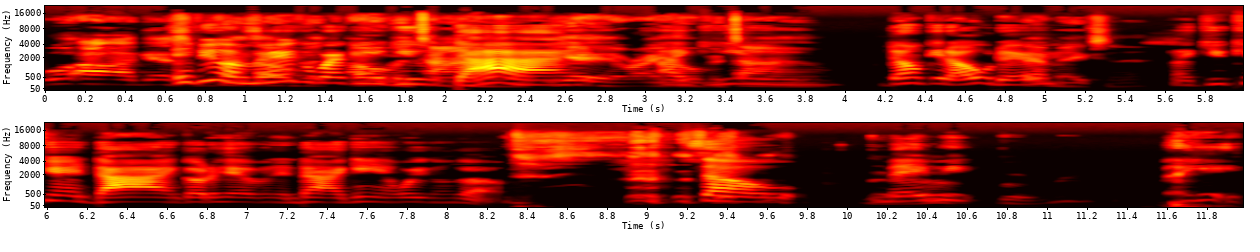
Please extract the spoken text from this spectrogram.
Well, I guess If you're a because miracle over- worker over you time, die, yeah, right, like over you time, don't get older. that makes sense. like you can't die and go to heaven and die again. Where you gonna go? So maybe he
